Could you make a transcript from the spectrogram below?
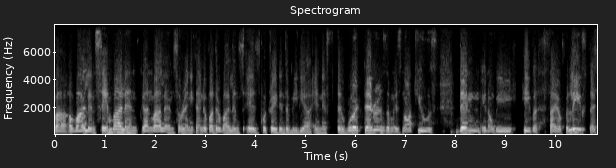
uh, a violence, same violence, gun violence, or any kind of other violence is portrayed in the media, and if the word terrorism is not used, then you know we heave a sigh of relief that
